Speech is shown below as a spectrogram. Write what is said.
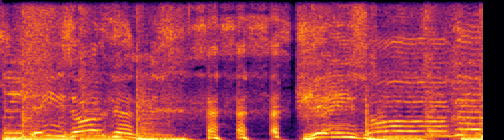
Geen zorgen, geen zorgen.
